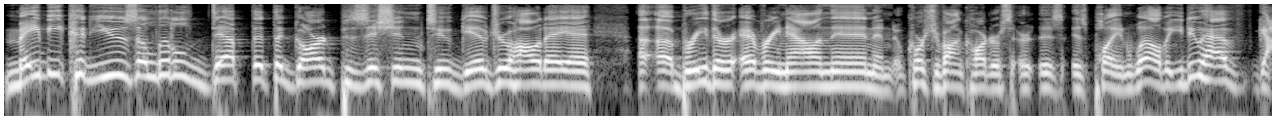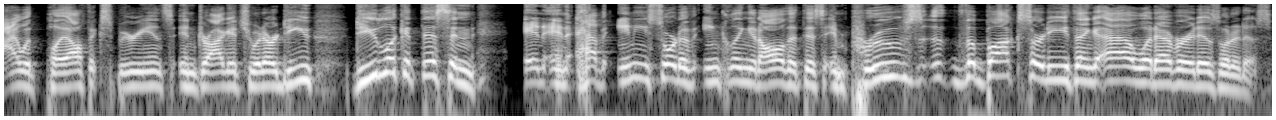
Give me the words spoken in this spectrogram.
maybe could use a little depth at the guard position to give Jrue Holiday a, a, a breather every now and then. And of course, Jevon Carter is, is, is playing well, but you do have guy with playoff experience in Dragic, whatever. Do you do you look at this and and, and have any sort of inkling at all that this improves the Bucks, or do you think ah whatever it is what it is?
